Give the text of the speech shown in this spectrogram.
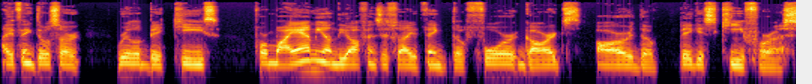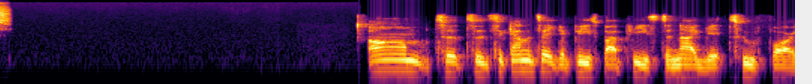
I think those are really big keys. For Miami on the offensive side, I think the four guards are the biggest key for us. Um, to, to, to kind of take it piece by piece to not get too far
